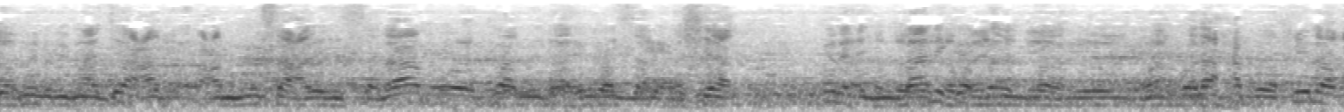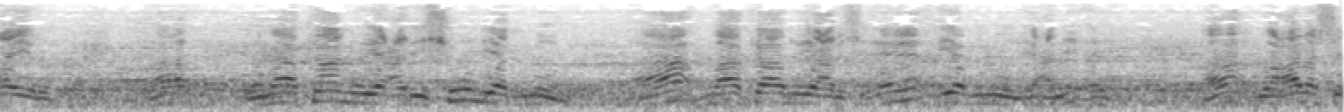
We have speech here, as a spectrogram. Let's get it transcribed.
يؤمنوا بما جاء عن موسى عليه السلام وقالوا ذلك أشياء. فلأجل ذلك ولا حب وقيل غيره. ها؟ وما كانوا يعرشون يبنون. ها؟ ما كانوا يعرشون. إيه؟ يبنون يعني. إيه؟ ها؟ وعرش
